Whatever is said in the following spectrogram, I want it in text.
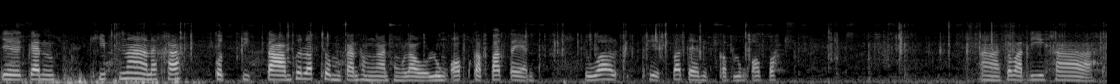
เจอกันคลิปหน้านะคะ กดติดตามเพื่อรับชมการทำงานของเราลุงออฟกับป้าแตน หรือว่าเพจป้าแตนกับลุงออฟวะอ่า สวัสดีค่ะ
